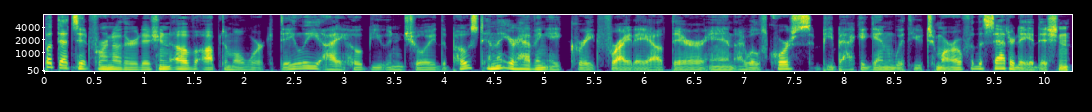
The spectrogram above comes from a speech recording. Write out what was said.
But that's it for another edition of Optimal Work Daily. I hope you enjoyed the post and that you're having a great Friday out there. And I will, of course, be back again with you tomorrow for the Saturday edition.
